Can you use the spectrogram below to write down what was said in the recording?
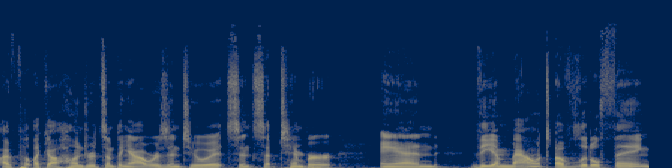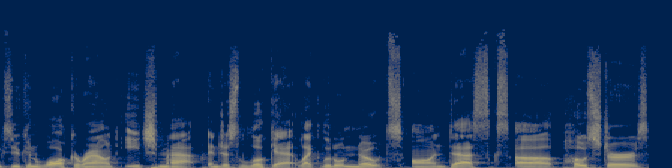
I've put like a hundred something hours into it since September, and the amount of little things you can walk around each map and just look at, like little notes on desks, uh, posters,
